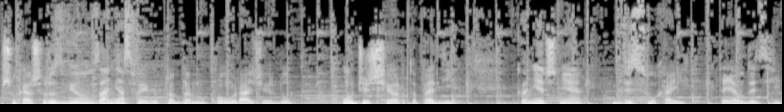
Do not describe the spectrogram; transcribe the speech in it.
szukasz rozwiązania swojego problemu po urazie lub uczysz się ortopedii, koniecznie wysłuchaj tej audycji.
